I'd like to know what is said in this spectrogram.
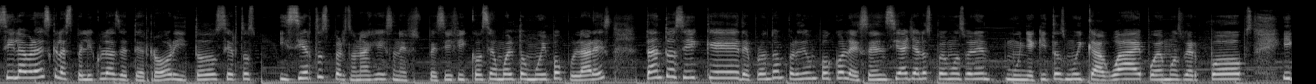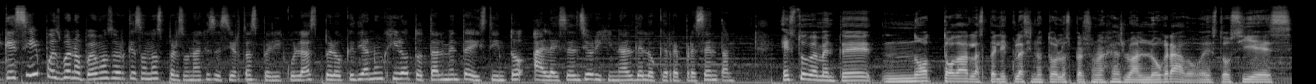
Sí, la verdad es que las películas de terror y todos ciertos y ciertos personajes en específico se han vuelto muy populares, tanto así que de pronto han perdido un poco la esencia, ya los podemos ver en muñequitos muy kawaii, podemos ver pops y que sí, pues bueno, podemos ver que son los personajes de ciertas películas, pero que dan un giro totalmente distinto a la esencia original de lo que representan. Esto obviamente no todas las películas y no todos los personajes lo han logrado, esto sí es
